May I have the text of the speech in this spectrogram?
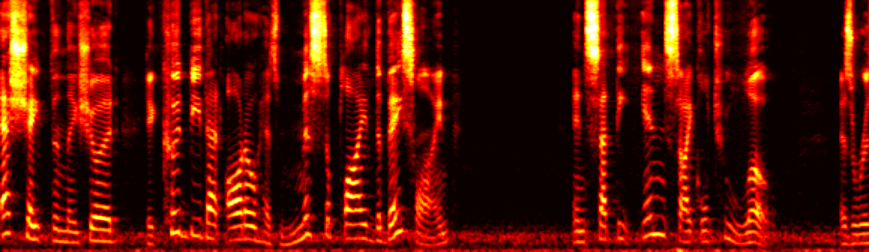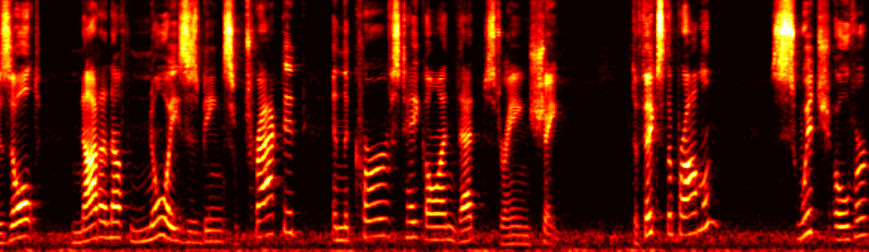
S-shaped than they should, it could be that auto has misapplied the baseline and set the end cycle too low. As a result, not enough noise is being subtracted and the curves take on that strange shape. To fix the problem, switch over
